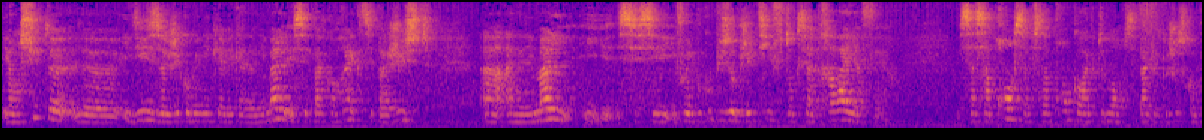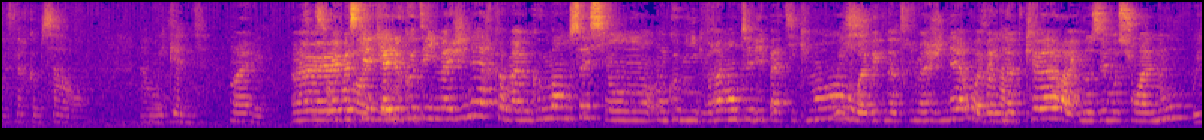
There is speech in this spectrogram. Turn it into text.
Et ensuite, euh, ils disent j'ai communiqué avec un animal et c'est pas correct, c'est pas juste. Un, animal, il, faut être beaucoup plus objectif, donc c'est un travail à faire. Ça s'apprend, ça s'apprend correctement. C'est pas quelque chose qu'on peut faire comme ça en un week-end. Ouais. Oui. Parce qu'il y a le côté imaginaire quand même. Comment on sait si on, on communique vraiment télépathiquement, Oui. ou avec notre imaginaire, ou avec Voilà. notre cœur, avec nos émotions à nous? Oui,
